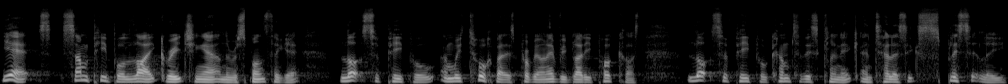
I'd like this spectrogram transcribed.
Yeah, some people like reaching out and the response they get. Lots of people, and we talk about this probably on every bloody podcast. Lots of people come to this clinic and tell us explicitly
